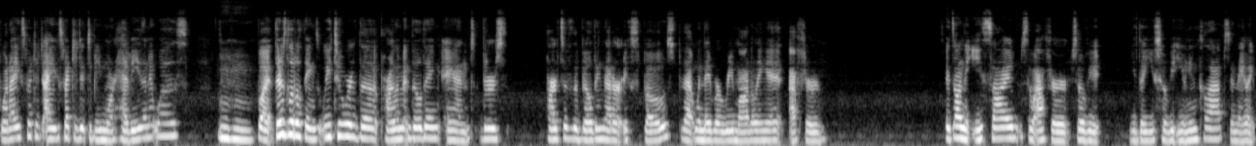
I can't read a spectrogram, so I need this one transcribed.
what I expected. I expected it to be more heavy than it was." hmm But there's little things. We toured the Parliament building, and there's parts of the building that are exposed that when they were remodeling it after it's on the east side, so after Soviet the Soviet Union collapsed and they like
